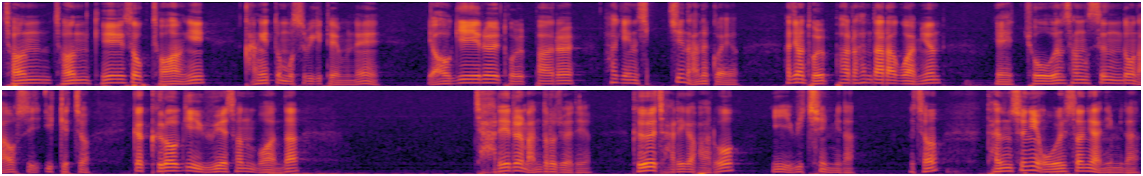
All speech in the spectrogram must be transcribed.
전, 전 계속 저항이 강했던 모습이기 때문에 여기를 돌파를 하기는 쉽진 않을 거예요. 하지만 돌파를 한다라고 하면 예, 좋은 상승도 나올 수 있겠죠. 그러니까 그러기 위해서는 뭐 한다? 자리를 만들어 줘야 돼요. 그 자리가 바로 이 위치입니다. 그렇죠? 단순히 5일선이 아닙니다.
